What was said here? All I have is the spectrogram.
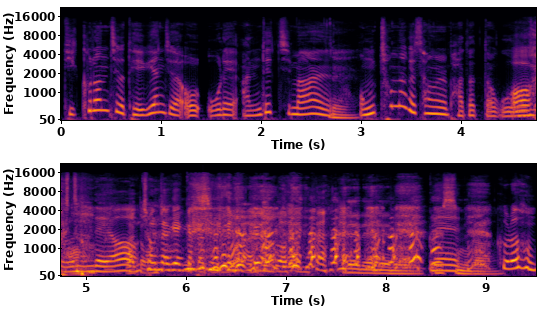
디크런치가 데뷔한 지 어- 오래 안 됐지만 네. 엄청나게 상을 받았다고 아, 들었는데요. 엄청나게까지. 네네네네. 그렇습니다. 그럼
